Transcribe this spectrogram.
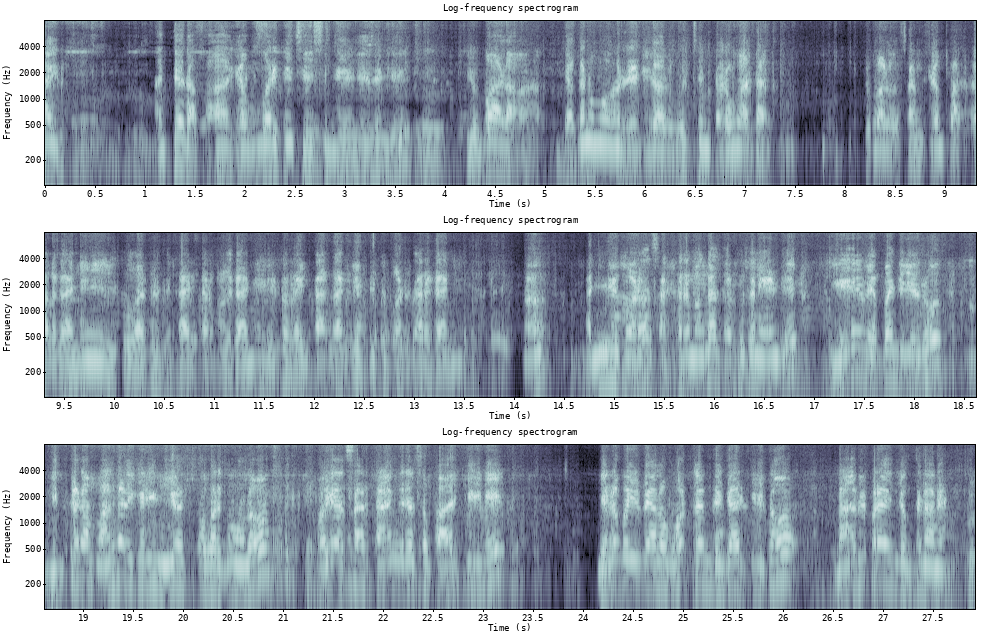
ఆయన. అంతే తప్ప ఎవరికి చేసింది ఏం లేదండి. ఇవాళ జగన్మోహన్ రెడ్డి గారు వచ్చిన తర్వాత ఇవాళ సంక్షేమ పథకాలు కానీ ఇటు అభివృద్ధి కార్యక్రమాలు కానీ ఇటు రైతాంగానికి గిట్టుబాటు ధర కానీ అన్ని కూడా సక్రమంగా జరుగుతున్నాయండి. ఏం ఇబ్బంది లేదు. ఇక్కడ మంగళగిరి నియోజకవర్గంలో వైఎస్ఆర్ కాంగ్రెస్ పార్టీని ఇరవై వేల ఓట్ల మెజార్టీతో నా అభిప్రాయం చెప్తున్నానండి.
